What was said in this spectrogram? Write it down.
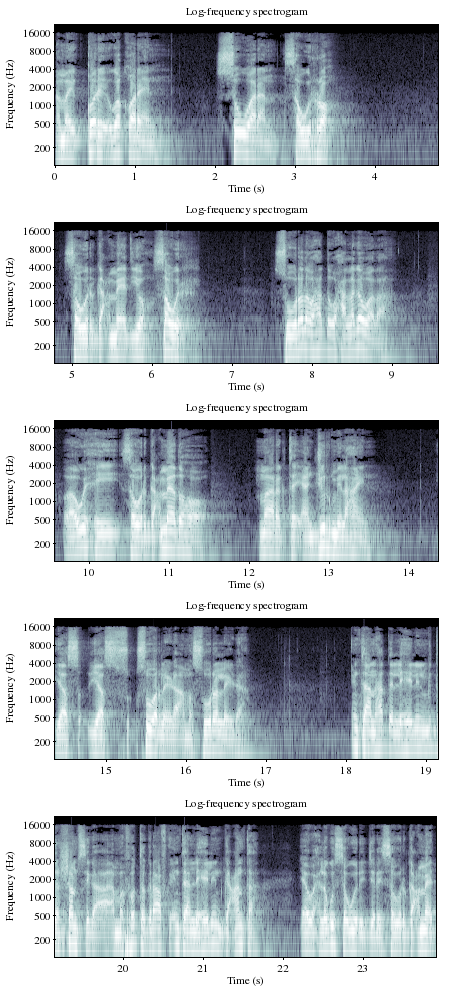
amay qori uga qoreen suwaran sawiro sawir gacmeedyo sawir. Suurada hadda waxaa laga wadaa waa wixii sawir gacmeed ahoo maaragtay aan jurmi lahayn yaa suwar la yidhaha ama suuro la yidhaha intaan hadda la helin middan shamsiga ah ama fotograafka intaan la helin gacanta yaa wax lagu sawiri jiray sawir gacmeed.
